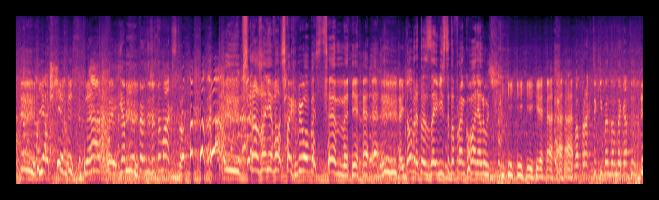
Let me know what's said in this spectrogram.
Jak się wystraszył! Ja byłem pewny, że to Max to. Przerażenie w oczach było bezcenne, nie? Ej, dobre, to jest zajebiste do prankowania ludzi. Chyba praktyki będą negatywne.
